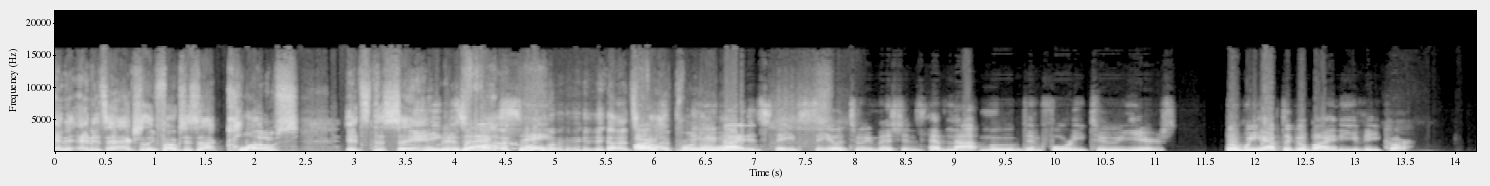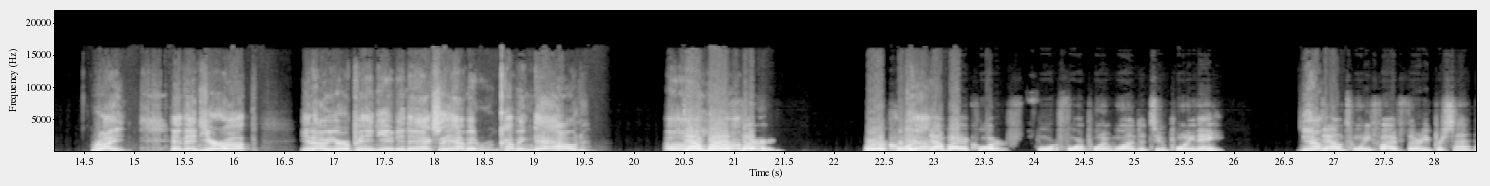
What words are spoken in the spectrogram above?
And, it, and it's actually, folks, it's not close. It's the same. It's the exact it's five, same. yeah, it's Our, 5.01. The United States CO2 emissions have not moved in 42 years, but we have to go buy an EV car. Right. And then Europe, you know, European Union, they actually have it coming down. Uh, down by Europe, a third or a quarter, yeah. down by a quarter, four, 4.1 to 2.8. Yeah. Down 25, 30%.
